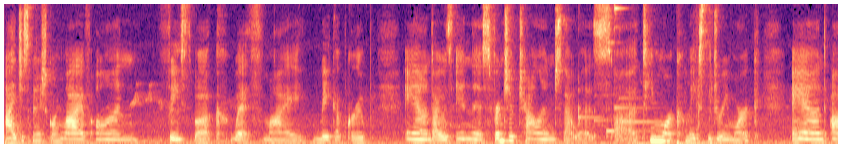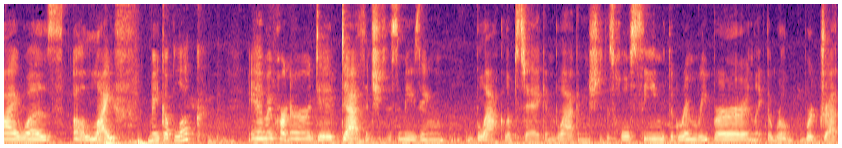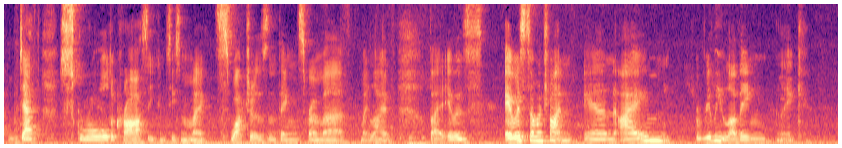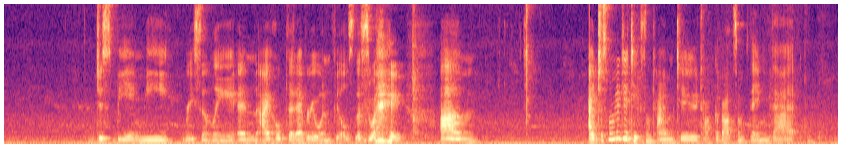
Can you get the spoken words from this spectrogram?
I just finished going live on Facebook with my makeup group, and I was in this friendship challenge that was uh, teamwork makes the dream work, and I was a life makeup look, and my partner did death, and she did this amazing black lipstick and black and she did this whole scene with the grim reaper and like the world word death scrolled across. So you can see some of my swatches and things from uh, my live. But it was it was so much fun. And i'm really loving like just being me recently. And i hope that everyone feels this way. Um, I just wanted to take some time to talk about something that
